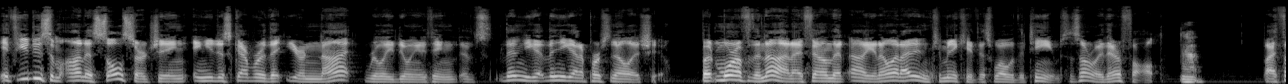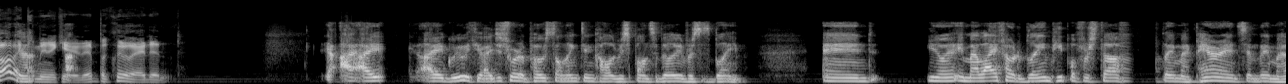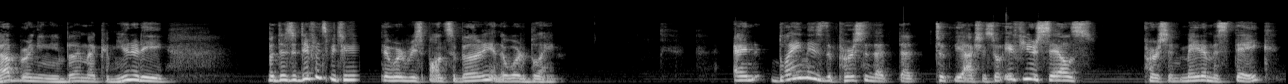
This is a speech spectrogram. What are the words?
If you do some honest soul searching and you discover that you're not really doing anything that's then you get then you got a personnel issue. But more often than not, I found that, oh, you know what? I didn't communicate this well with the team. So it's not really their fault. Yeah. But I thought I Yeah. communicated it, but clearly I didn't. Yeah, I, I I agree with you. I just wrote a post on LinkedIn called "Responsibility versus Blame," and you know, in my life, I would blame people for stuff, blame my parents, and blame my upbringing, and blame my community. But there's a difference between the word responsibility and the word blame. And blame is the person that that took the action. So if your salesperson made a mistake,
